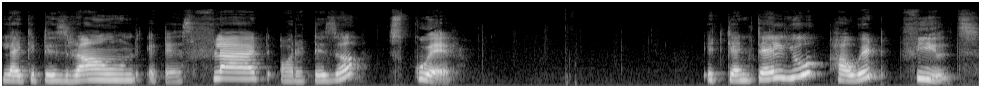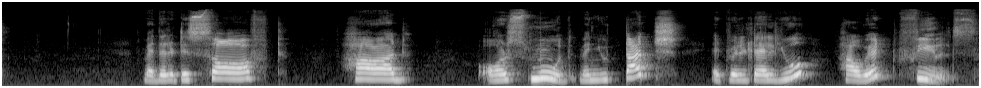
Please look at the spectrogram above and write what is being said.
like it is round, it is flat or it is a square. It can tell you how it feels. Whether it is soft, hard or smooth. When you touch, it will tell you how it feels.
